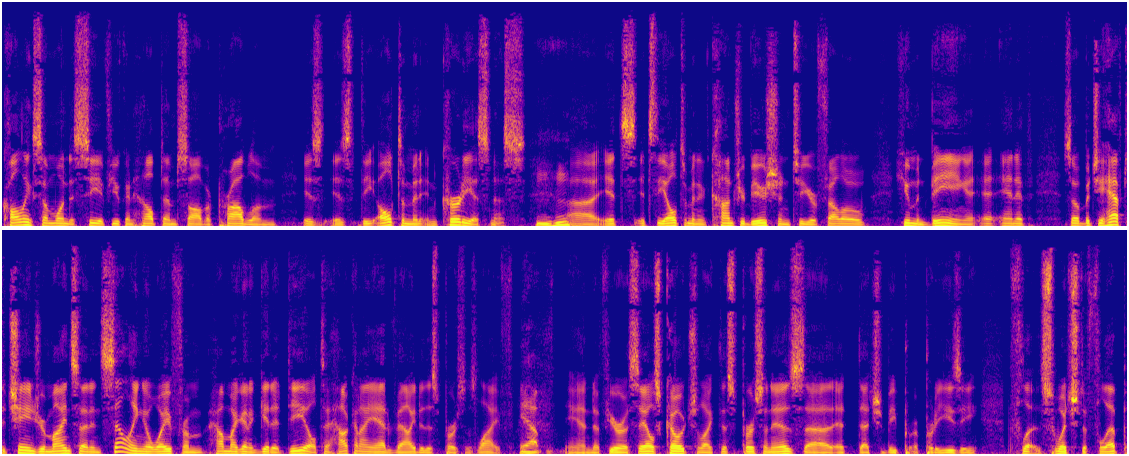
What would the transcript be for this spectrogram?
Calling someone to see if you can help them solve a problem is is the ultimate in courteousness. Uh, it's it's the ultimate in contribution to your fellow human being. And if so, but you have to change your mindset in selling away from how am I going to get a deal to how can I add value to this person's life. Yep. And if you're a sales coach like this person is, uh, it, that should be a pretty easy fli switch to flip.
